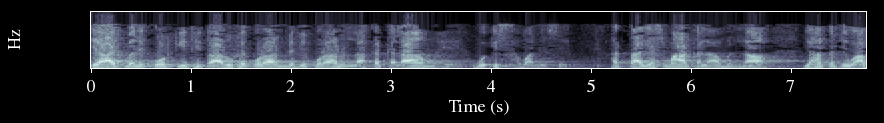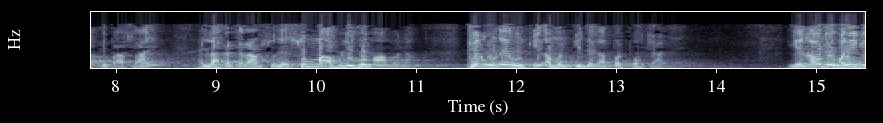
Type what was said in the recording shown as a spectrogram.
یہ آج میں نے کوٹ کی تھی تعارف ہے قرآن میں کہ قرآن اللہ کا کلام ہے، وہ اس حوالے سے۔ حتیٰ یسما کلام اللہ، یہاں تک کہ وہ آپ کے پاس آئیں، اللہ کا کلام سنے سم ابلی ہو مامنا پھر انہیں ان کی امن کی جگہ پر پہنچا دیں یہ نہ ہو کہ وہی کہ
